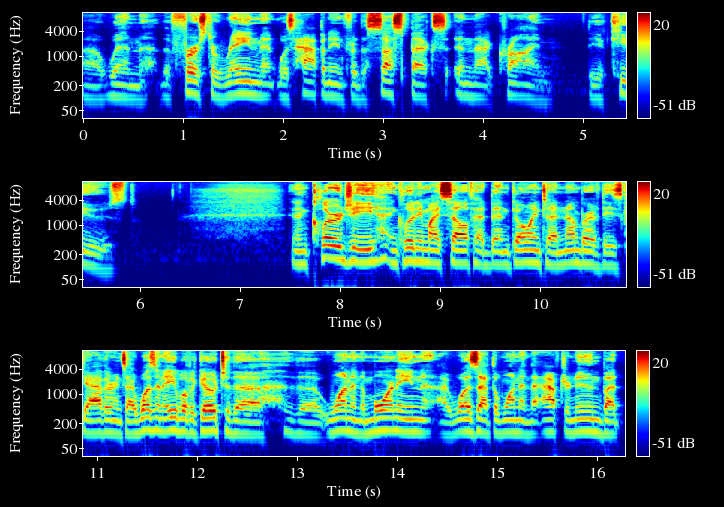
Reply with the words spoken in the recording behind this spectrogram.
uh, when the first arraignment was happening for the suspects in that crime, the accused. And clergy, including myself, had been going to a number of these gatherings. I wasn't able to go to the, the one in the morning. I was at the one in the afternoon, but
